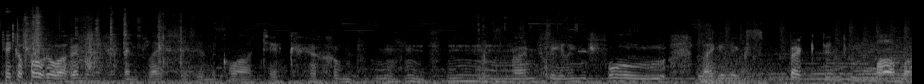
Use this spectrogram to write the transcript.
Take a photo of him and place it in the quadtych. I'm feeling full, like an expectant mama.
